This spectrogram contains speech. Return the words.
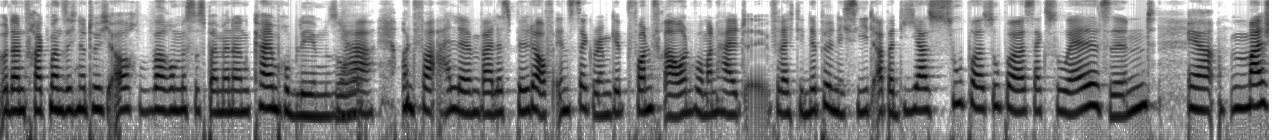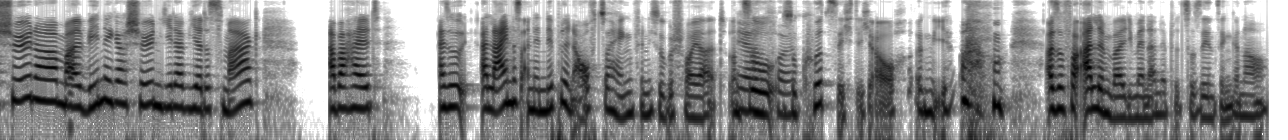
und dann fragt man sich natürlich auch, warum ist es bei Männern kein Problem so? Ja, und vor allem, weil es Bilder auf Instagram gibt von Frauen, wo man halt vielleicht die Nippel nicht sieht, aber die ja super, super sexuell sind. Ja. Mal schöner, mal weniger schön, jeder wie er das mag, aber halt also allein das an den Nippeln aufzuhängen, finde ich so bescheuert und ja, so, so kurzsichtig auch irgendwie. also vor allem, weil die Männernippel zu sehen sind, genau.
